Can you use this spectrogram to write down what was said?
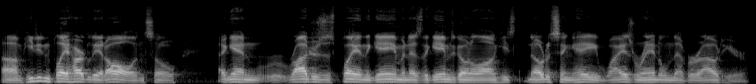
Um, he didn't play hardly at all, and so again, Rodgers is playing the game, and as the game's going along, he's noticing, hey, why is Randall never out here?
